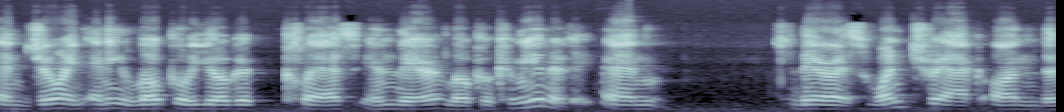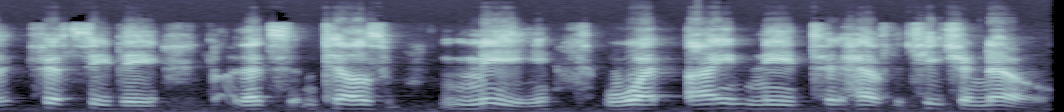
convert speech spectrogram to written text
and join any local yoga class in their local community. And there is one track on the fifth CD that tells me what I need to have the teacher know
